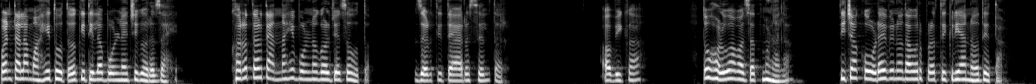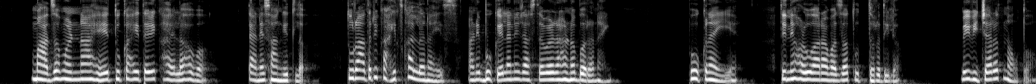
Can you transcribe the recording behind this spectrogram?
पण त्याला माहीत होतं की तिला बोलण्याची गरज आहे. खरं तर त्यांनाही बोलणं गरजेचं होतं. जर ती तयार असेल तर. अविका तो हळू आवाजात म्हणाला तिच्या कोड्या विनोदावर प्रतिक्रिया न देता. माझं म्हणणं आहे तू काहीतरी खायला हवं. त्याने सांगितलं तू रात्री काहीच खाल्लं नाहीस आणि भुकेल्याने जास्त वेळ राहणं बरं नाही. भूक नाही आहे तिने हळूवार आवाजात उत्तर दिलं. मी विचारत नव्हतो.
